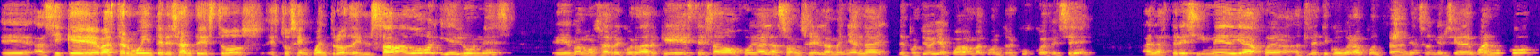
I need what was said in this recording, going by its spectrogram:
Eh, así que va a estar muy interesante estos, estos encuentros del sábado y el lunes. Eh, vamos a recordar que este sábado juega a las 11 de la mañana Deportivo Yacuabamba contra Cusco FC. A las 3 y media juega Atlético Grau contra Alianza Universidad de Huánuco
